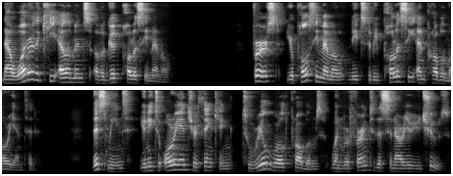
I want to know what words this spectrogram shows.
Now, what are the key elements of a good policy memo? First, your policy memo needs to be policy and problem oriented. This means you need to orient your thinking to real-world problems when referring to the scenario you choose.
